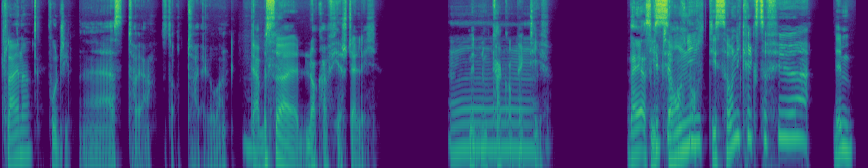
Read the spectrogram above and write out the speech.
Kleine Fuji. äh, ist teuer. Ist doch teuer geworden. Da bist du ja locker vierstellig. Mit einem Kackobjektiv. Naja, Mm, es Die gibt ja auch Sony, noch, die Sony kriegst du für den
